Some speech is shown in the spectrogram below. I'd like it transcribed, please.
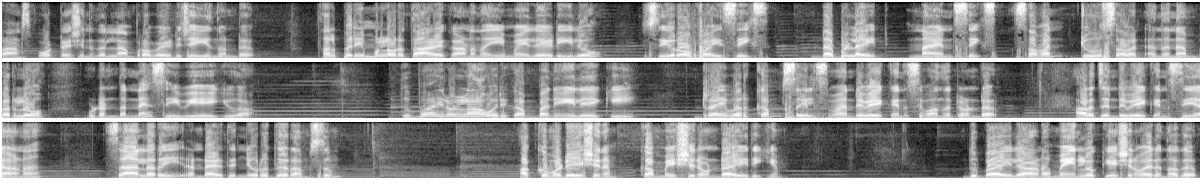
ട്രാൻസ്പോർട്ടേഷൻ ഇതെല്ലാം പ്രൊവൈഡ് ചെയ്യുന്നുണ്ട്. താല്പര്യമുള്ളവർ താഴെ കാണുന്ന ഇമെയിൽ ഐ ഡിയിലോ zero five six double eight nine six seven two seven എന്ന നമ്പറിലോ ഉടൻ തന്നെ സി വി അയക്കുക ദുബായിലുള്ള ഒരു കമ്പനിയിലേക്ക് ഡ്രൈവർ കം സെയിൽസ്മാന്റെ വേക്കൻസി വന്നിട്ടുണ്ട്. അർജന്റ് വേക്കൻസിയാണ്. സാലറി രണ്ടായിരത്തി അഞ്ഞൂറ് ദിറംസും അക്കോമഡേഷനും കമ്മീഷനും ഉണ്ടായിരിക്കും ദുബായിലാണ് മെയിൻ ലൊക്കേഷൻ വരുന്നത്.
